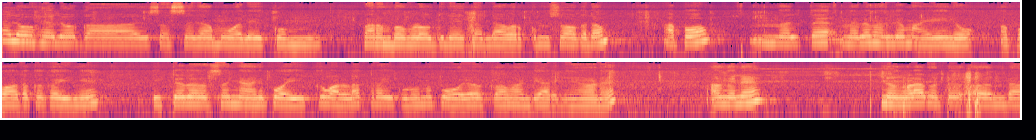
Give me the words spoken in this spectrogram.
ഹലോ ഹലോ ഗായ്സ്. അസ്സലാമു അലൈക്കും പറമ്പ് വ്ളോഗിലേക്ക് എല്ലാവർക്കും സ്വാഗതം. അപ്പോൾ ഇന്നലത്തെ നല്ല നല്ല മഴയിനു അപ്പോൾ അതൊക്കെ കഴിഞ്ഞ് പിറ്റേ ദിവസം ഞാൻ പോയിക്ക് വെള്ളം എത്ര ഇക്കണമെന്ന് പോയി വെക്കാൻ വേണ്ടി ഇറങ്ങിയാണ്. അങ്ങനെ ഞങ്ങളങ്ങോട്ട് എന്താ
